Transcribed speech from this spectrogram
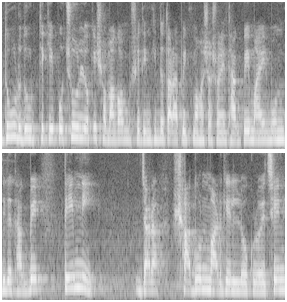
দূর দূর থেকে প্রচুর লোকে সমাগম সেদিন কিন্তু তারাপীঠ মহাশাসনে থাকবে, মায়ের মন্দিরে থাকবে। তেমনি যারা সাধন মার্গের লোক রয়েছেন,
